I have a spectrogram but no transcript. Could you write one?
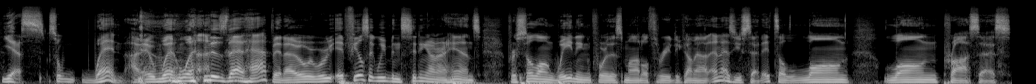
Yes. So when? I mean, when when does that happen? I, it feels like we've been sitting on our hands for so long waiting for this Model 3 to come out. And as you said, it's a long, long process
